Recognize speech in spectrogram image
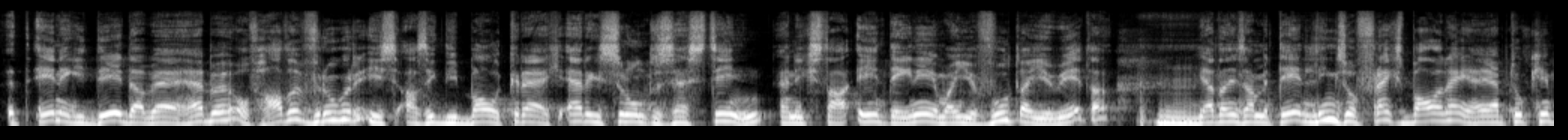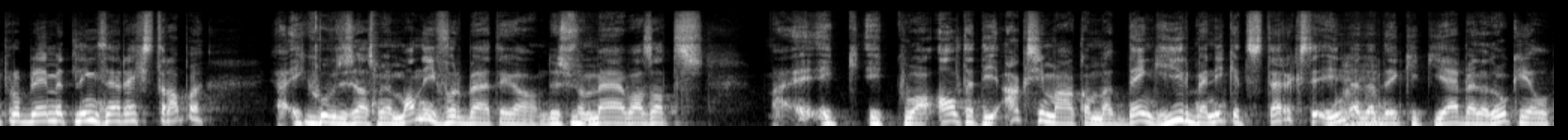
het enige idee dat wij hebben of hadden vroeger is als ik die bal krijg ergens rond de 16 en ik sta 1 tegen 1, want je voelt dat je weet dat, ja, dan is dat meteen links of rechts ballen. Je hebt ook geen probleem met links en rechts trappen. Ja, ik hoefde zelfs mijn man niet voorbij te gaan. Dus voor mij was dat... Maar ik, ik wou altijd die actie maken, omdat ik denk, hier ben ik het sterkste in. En dan denk ik, jij bent het ook heel,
